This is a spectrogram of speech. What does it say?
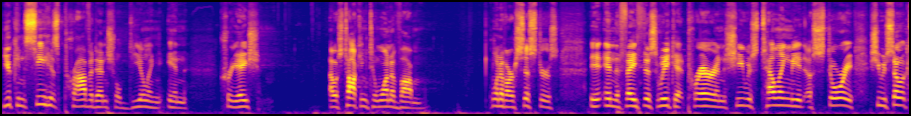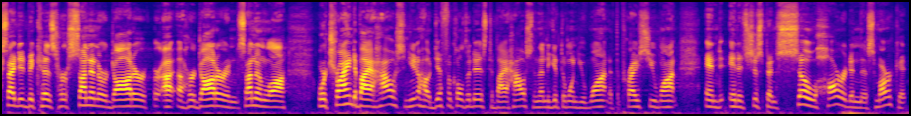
You can see his providential dealing in creation. I was talking to one of um, one of our sisters in the faith this week at prayer, and she was telling me a story. She was so excited because her son and her daughter, or, uh, her daughter and son-in-law, were trying to buy a house, and you know how difficult it is to buy a house and then to get the one you want at the price you want, and and it's just been so hard in this market.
